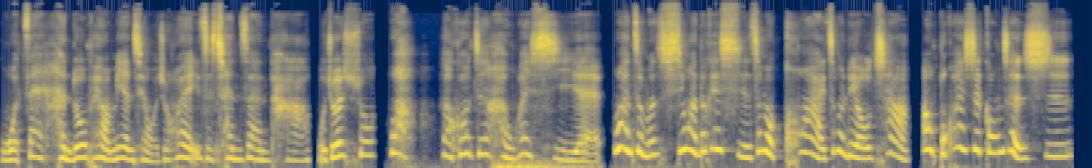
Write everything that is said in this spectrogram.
我在很多朋友面前，我就会一直称赞他，我就会说：哇，老公真的很会洗耶！哇，怎么洗碗都可以洗得这么快，这么流畅哦？不愧是工程师，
